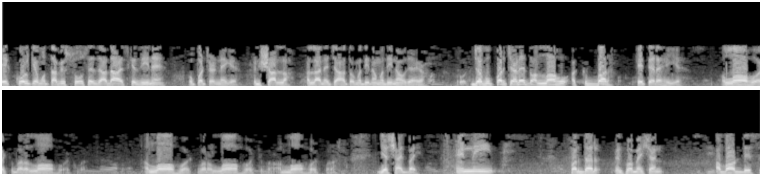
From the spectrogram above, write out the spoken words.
ایک کول کے مطابق سو سے زیادہ اس کے زینے اوپر چڑھنے کے انشاءاللہ اللہ اللہ نے چاہا تو مدینہ مدینہ ہو جائے گا جب اوپر چڑھے تو اللہ اکبر کہتے رہے یہ اللہ اکبر اللہ اکبر اللہ اکبر اللہ اکبر اللہ اکبر یس جی شاہد بھائی further information about this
